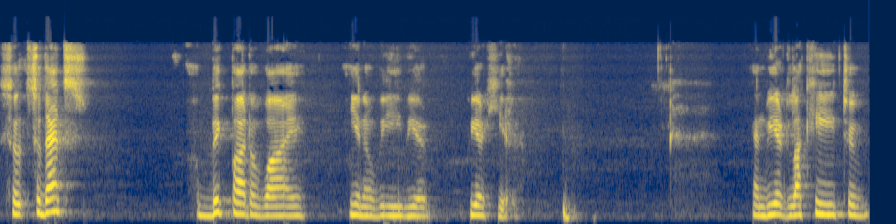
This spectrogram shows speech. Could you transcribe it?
So, so that's a big part of why you know we, we are we are here, and we are lucky to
